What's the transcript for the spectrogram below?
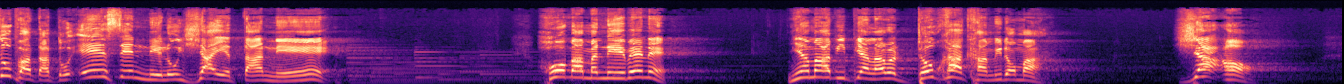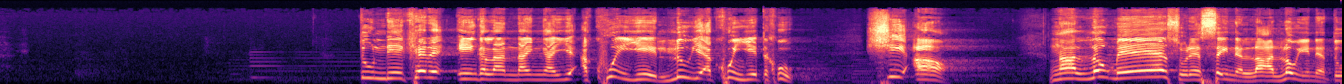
သူ့ဘာသာသူအေးစင်းနေလို့ရရဲ့သားနဲ့ဟိုမှာမနေပဲနဲ့မြန်မာပြည်ပြန်လာတော့ဒုက္ခခံပြီးတော့မှ ရအောင်သူနေခဲ့တဲ့အင်္ဂလန်နိုင်ငံရဲ့အခွင့်အရေးလူရဲ့အခွင့်အရေးတစ်ခုရှိအောင်ငါလုံမယ်ဆိုတဲ့စိတ်နဲ့လာလုံရင်းနဲ့ तू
